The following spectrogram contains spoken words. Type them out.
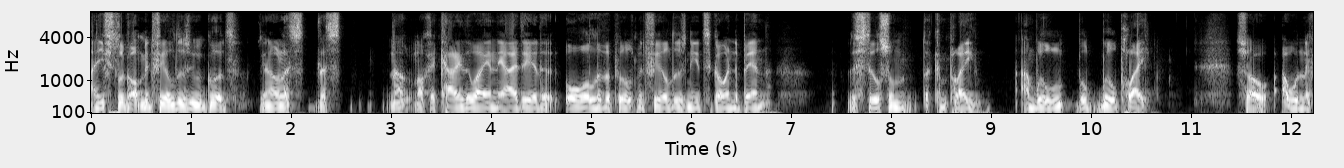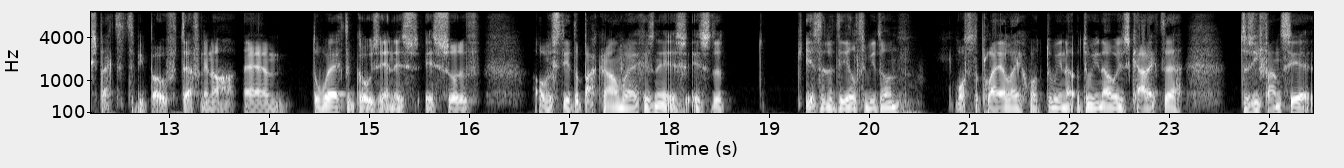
and you've still got midfielders who are good. You know, let's let's not, not get carried away in the idea that all Liverpool's midfielders need to go in the bin. There's still some that can play and will will will play. So I wouldn't expect it to be both. Definitely not. Um, the work that goes in is is sort of obviously the background work, isn't it? Is is the is there a deal to be done? What's the player like? What do we know? Do we know his character? Does he fancy it?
